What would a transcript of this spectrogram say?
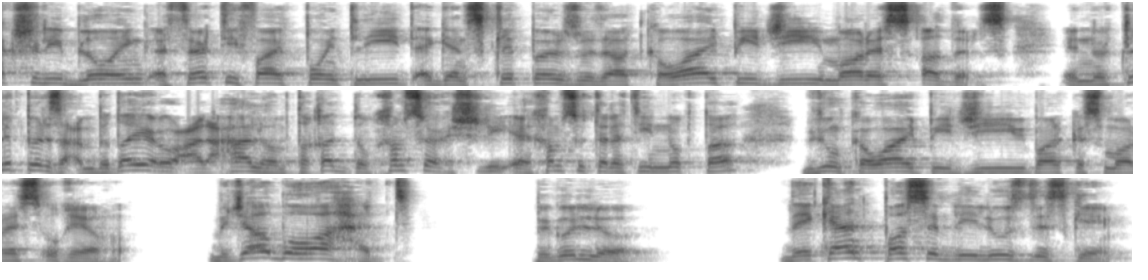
actually blowing a 35 point lead against Clippers without Kawhi, PG, Morris, others. انه الكليبرز عم بيضيعوا على حالهم تقدم 25 35 نقطة بدون كواي PG ماركوس موريس وغيرهم. بجاوبه واحد بيقول له they can't possibly lose this game.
